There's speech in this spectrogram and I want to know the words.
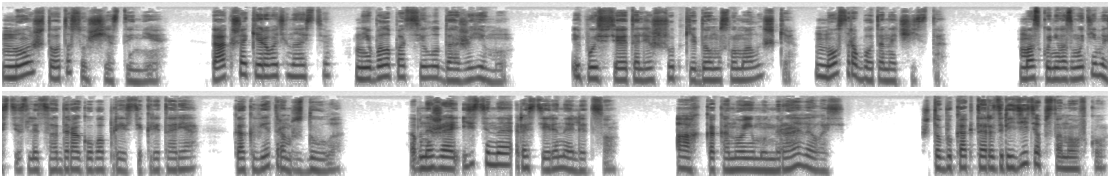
но и что-то существеннее. Так шокировать Настю не было под силу даже ему. И пусть все это лишь шутки и домыслы малышки, но сработано чисто. Маску невозмутимости с лица дорогого пресс-секретаря как ветром сдуло. обнажая истинное растерянное лицо. Ах, как оно ему нравилось! Чтобы как-то разрядить обстановку,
